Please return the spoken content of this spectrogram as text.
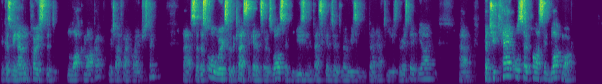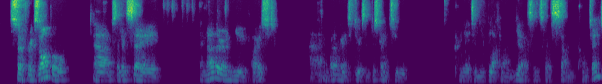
because we haven't posted block markup, which I find quite interesting. Uh, so this all works with the classic editor as well. So if you're using the classic editor, there's no reason you don't have to use the REST API. Um, but you can also pass in block markup. So for example, um, so let's say another new post. Uh, and what I'm going to do is I'm just going to create a new block line here. So it's got some content.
